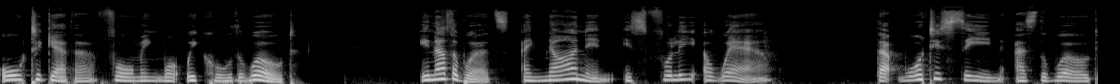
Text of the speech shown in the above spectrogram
altogether forming what we call the world. In other words, a Gnanin is fully aware that what is seen as the world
